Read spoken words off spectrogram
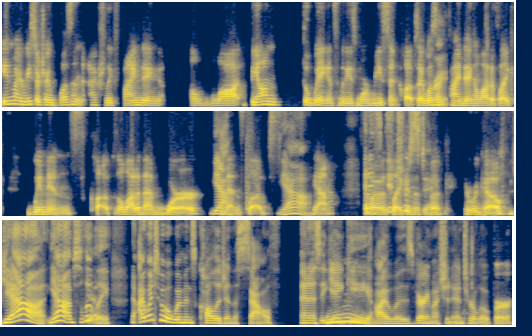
in my research, I wasn't actually finding a lot beyond the wing and some of these more recent clubs. I wasn't right. finding a lot of like women's clubs. A lot of them were yeah. men's clubs. Yeah. Yeah. So I was like in this book, here we go. Yeah, yeah, absolutely. Yeah. Now, I went to a women's college in the South, and as a Yankee, mm. I was very much an interloper.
